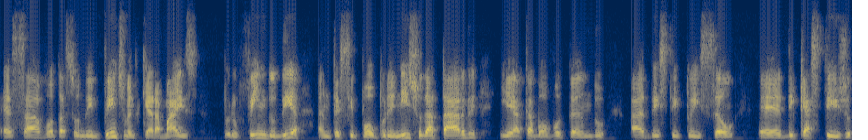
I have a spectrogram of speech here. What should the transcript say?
essa votação de impeachment, que era mais para o fim do dia, antecipou para o início da tarde e acabou votando a destituição eh, de Castillo.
